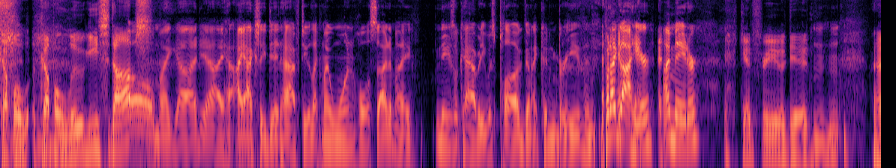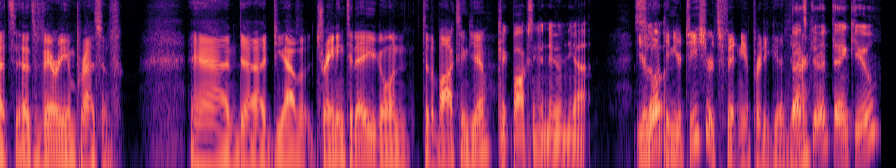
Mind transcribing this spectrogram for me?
Couple a couple loogie stops. Oh my god, yeah. I, I actually did have to. Like my one whole side of my nasal cavity was plugged and I couldn't breathe. And but I got here. I made her. Good for you, dude. Mm-hmm. That's that's very impressive. And uh, do you have training today? You going to the boxing gym? Kickboxing at noon. Yeah. You're So- looking. Your t-shirt's fitting you pretty good there. That's good. Thank you.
